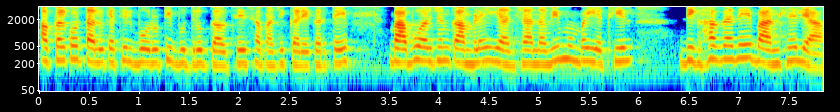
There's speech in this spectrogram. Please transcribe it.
अक्कलकोट तालुक्यातील बोरोटी बुद्रुक गावचे सामाजिक कार्यकर्ते बाबू अर्जुन कांबळे यांच्या नवी मुंबई येथील दिघाव्याने बांधलेल्या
